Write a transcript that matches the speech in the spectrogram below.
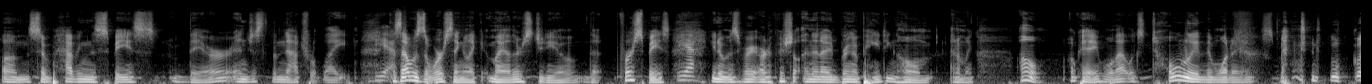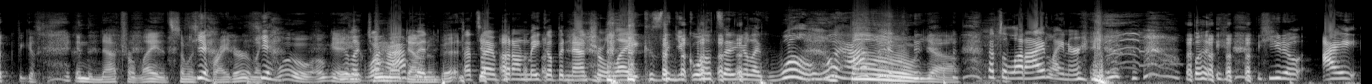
Um, so having the space there and just the natural light. Yeah. Because that was the worst thing. Like my other studio, the first space. Yeah. You know, it was very artificial, and then I'd bring a painting home, and I'm like, oh. Okay, well that looks totally than what I expected to look like because in the natural light it's so much Yeah, brighter. I'm like, yeah. whoa, okay, You're like, what tone that down a happened? bit. That's why I put on makeup in natural light because then you go outside and you're like, whoa, what oh, happened? Oh yeah, That's a lot of eyeliner. but you know, I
